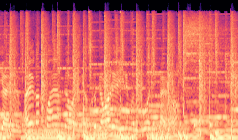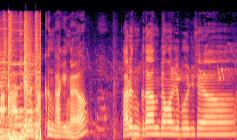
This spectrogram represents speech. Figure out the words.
이 아이는 빨갛고 하얀 병아리네요. 그 병아리의 이름은 무엇인가요? 아, 아, 걔는 다 큰 닭인가요? 다른 그 다음 병아리를 보여주세요.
